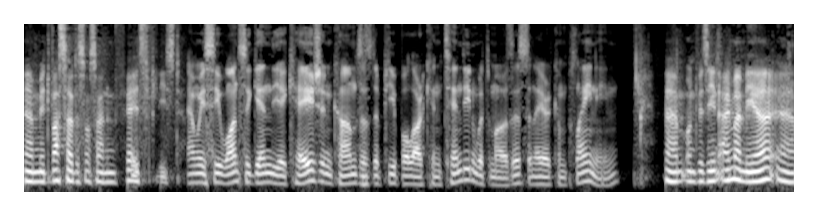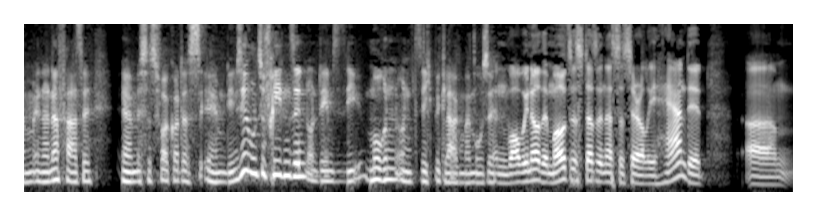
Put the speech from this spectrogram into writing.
äh, mit Wasser, das aus einem Fels fließt. And we see once again the occasion comes as the people are contending with Moses and they are complaining. Ähm, und wir sehen einmal mehr ähm, in einer Phase, ähm, ist das Volk Gottes, ähm, dem sie unzufrieden sind und dem sie murren und sich beklagen bei Mose. And while we know that Moses doesn't necessarily hand it um,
